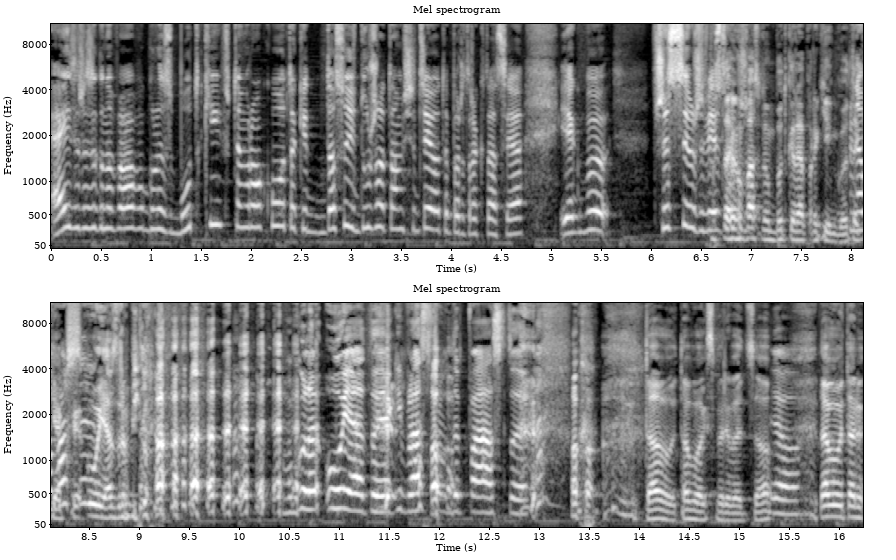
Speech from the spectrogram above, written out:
EA zrezygnowała w ogóle z budki w tym roku, takie dosyć dużo tam się dzieją te pertraktacje i jakby Wszyscy już wiedzą. Postawią że... własną budkę na parkingu, tak no jak właśnie... Uja zrobiła. W ogóle Uja to jaki blast from the past. To, to był eksperyment, co? Jo. To był ten,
